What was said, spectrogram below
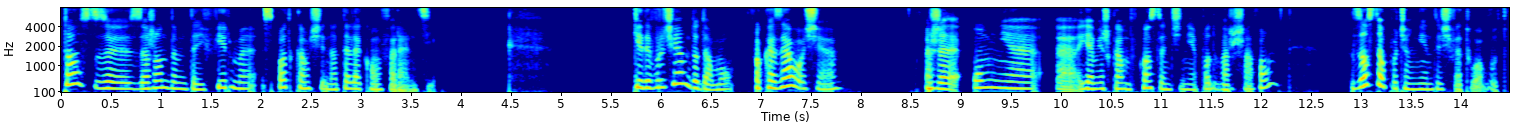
to z zarządem tej firmy spotkam się na telekonferencji. Kiedy wróciłam do domu, okazało się, że u mnie, e, ja mieszkam w Konstancinie pod Warszawą, został pociągnięty światłowód.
